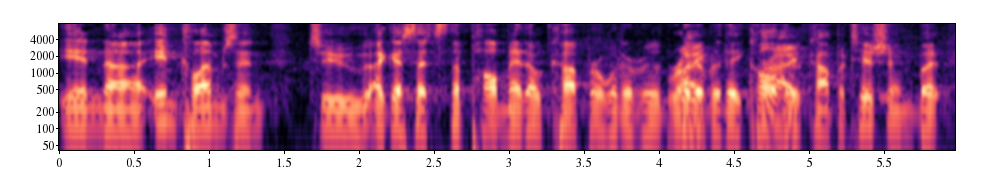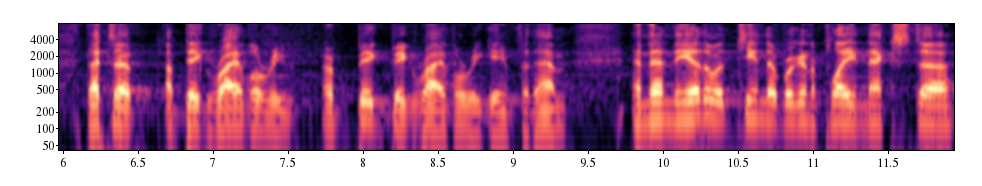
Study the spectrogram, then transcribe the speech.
in uh, in Clemson. To I guess that's the Palmetto Cup or whatever whatever they call their competition. But that's a, a big rivalry, a big big rivalry game for them. And then the other team that we're going to play next. Uh,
